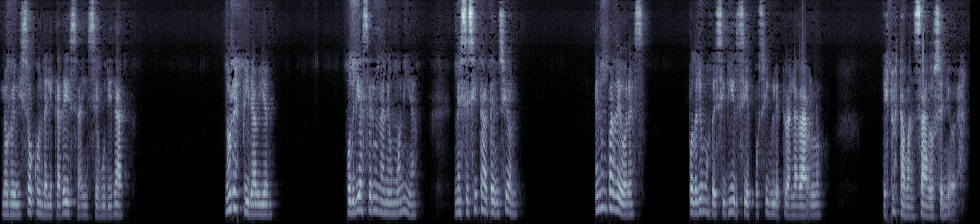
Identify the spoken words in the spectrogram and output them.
Lo revisó con delicadeza y seguridad. No respira bien. Podría ser una neumonía. Necesita atención. En un par de horas podremos decidir si es posible trasladarlo. Esto está avanzado, señora.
